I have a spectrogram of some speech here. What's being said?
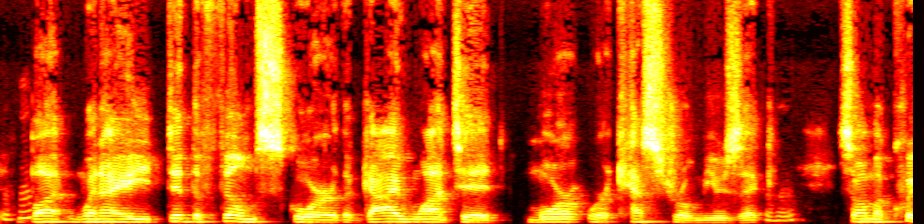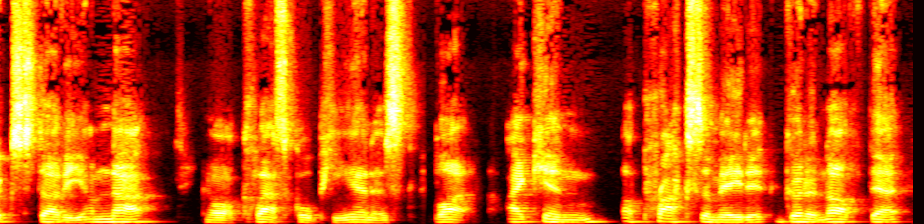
Mhm. But when I did the film score, the guy wanted more orchestral music. Mhm. So I'm a quick study. I'm not you know, a classical pianist, but I can approximate it good enough that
